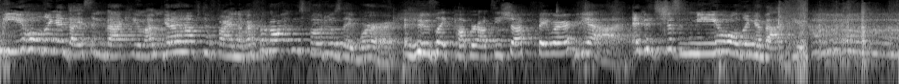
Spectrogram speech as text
me holding a Dyson vacuum. I'm gonna have to find them. I forgot whose photos they were. Whose like paparazzi shots they were? Yeah, and it's just me holding a vacuum.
